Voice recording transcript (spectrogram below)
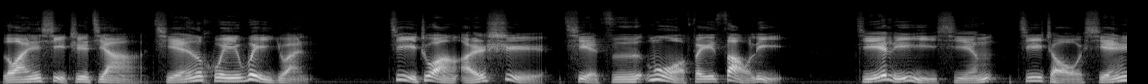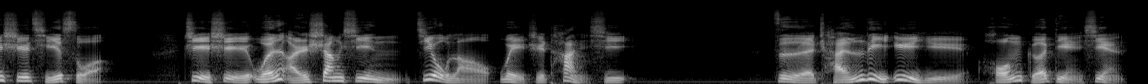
鸾系之家，前辉未远。既壮而仕，妾资莫非造立。节礼以行，积肘贤师其所。至是闻而伤心，旧老为之叹息。自陈立玉宇，红阁点线，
